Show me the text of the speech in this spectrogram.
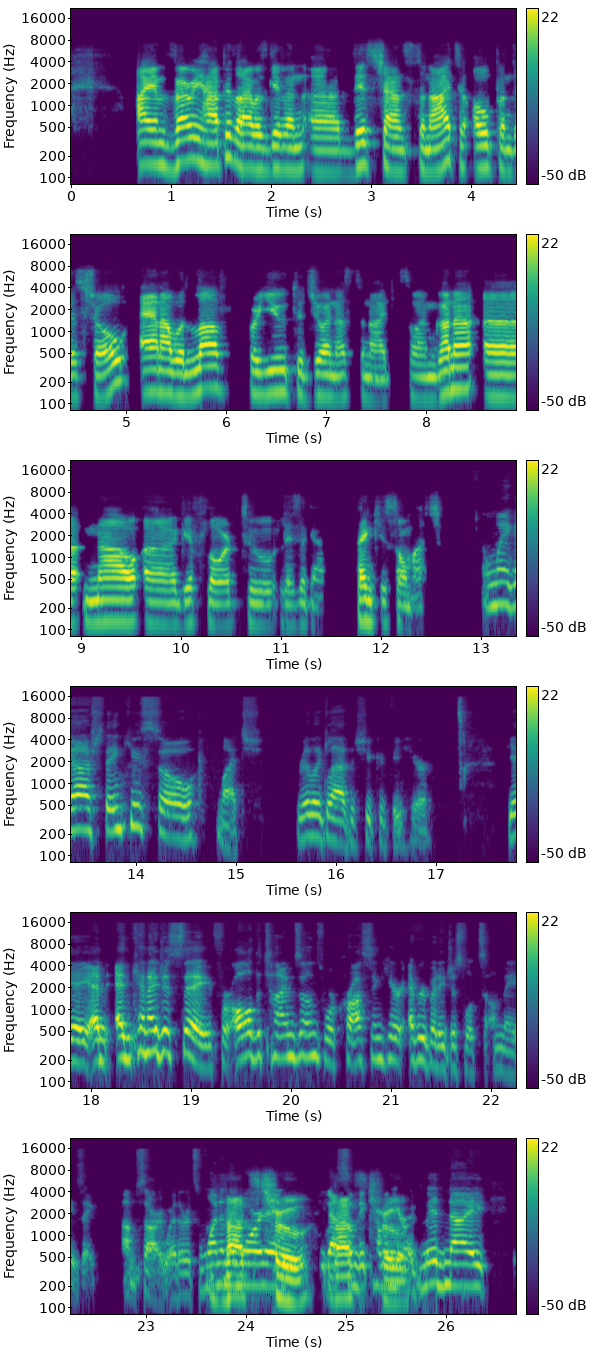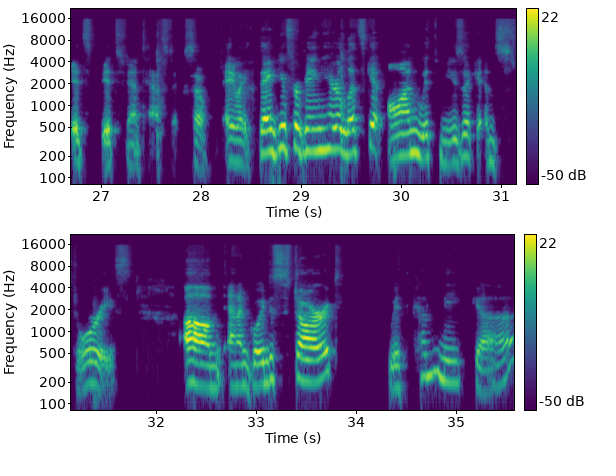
I am very happy that I was given uh, this chance tonight to open this show, and I would love for you to join us tonight. So I'm gonna uh, now uh, give floor to Liz again. Thank you so much. Oh my gosh, thank you so much. Really glad that you could be here. Yay. And and can I just say, for all the time zones we're crossing here, everybody just looks amazing. I'm sorry, whether it's one in That's the morning, true. you got That's somebody coming true. here at midnight. It's it's fantastic. So anyway, thank you for being here. Let's get on with music and stories. Um, and I'm going to start with Kamica.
